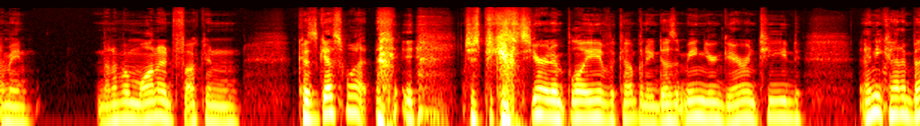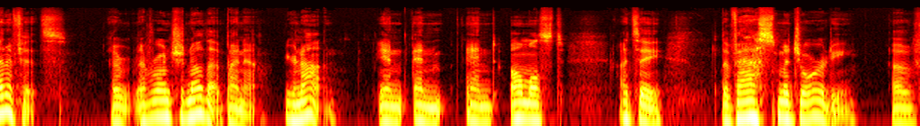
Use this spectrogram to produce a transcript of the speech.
I mean, none of them wanted fucking. Because guess what? Just because you're an employee of a company doesn't mean you're guaranteed any kind of benefits. Everyone should know that by now. You're not, and and and almost, I'd say, the vast majority of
